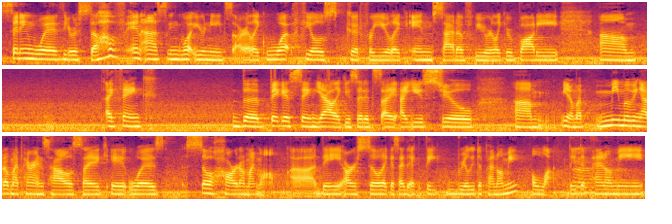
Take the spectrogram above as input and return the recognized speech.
sitting with yourself and asking what your needs are like what feels good for you like inside of your like your body. Um, i think the biggest thing yeah like you said it's i, I used to um, you know my, me moving out of my parents house like it was so hard on my mom. Uh, they are so like i said they, they really depend on me a lot. They uh-huh. depend on me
